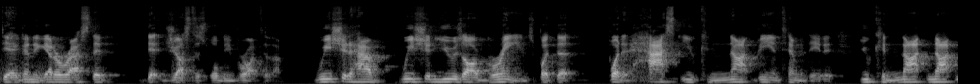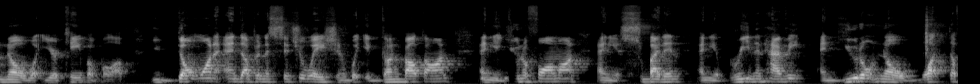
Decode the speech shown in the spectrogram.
they're going to get arrested. That justice will be brought to them. We should have we should use our brains, but the but it has to, you cannot be intimidated. You cannot not know what you're capable of. You don't want to end up in a situation with your gun belt on and your uniform on and you're sweating and you're breathing heavy and you don't know what the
